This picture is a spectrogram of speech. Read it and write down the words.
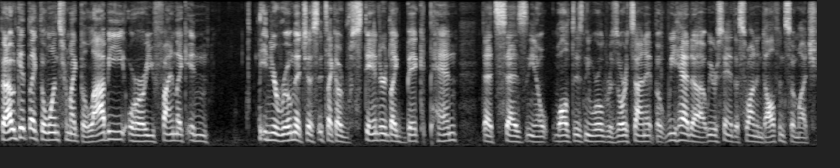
But I would get like the ones from like the lobby, or you find like in in your room that just it's like a standard like Bic pen that says you know Walt Disney World Resorts on it. But we had uh, we were staying at the Swan and Dolphin so much.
